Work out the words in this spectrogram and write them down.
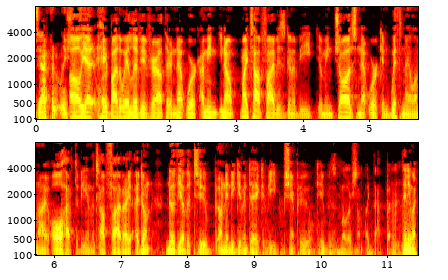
definitely should. Oh yeah. Hey, by the way, Olivia, if you're out there, network. I mean, you know, my top five is going to be. I mean, Jaws, Network, and Withnail and I all have to be in the top five. I, I don't know the other two on any given day. It could be Shampoo, Cables Miller, or something like that. But anyway,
